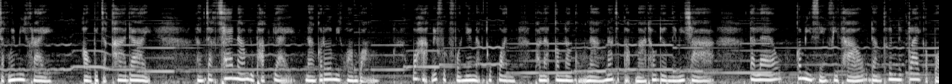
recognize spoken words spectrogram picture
จะไม่มีใคร เอาไปจากข้าได้ หลังจากแช่น้ำอยู่พักใหญ่ นางก็เริ่มมีความหวัง ว่าหากได้ฝึกฝนอย่างหนักทุกวัน พละกำลังของนางน่าจะกลับมาเท่าเดิมในไม่ช้า แต่แล้วก็มีเสียงฝีเท้าดังขึ้นใกล้กับบ่อ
